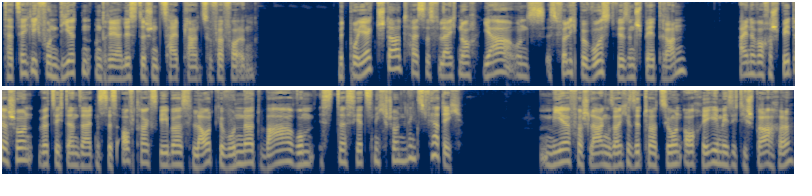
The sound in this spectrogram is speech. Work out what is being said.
tatsächlich fundierten und realistischen Zeitplan zu verfolgen. Mit Projektstart heißt es vielleicht noch, ja, uns ist völlig bewusst, wir sind spät dran. Eine Woche später schon wird sich dann seitens des Auftragsgebers laut gewundert, warum ist das jetzt nicht schon längst fertig? Mir verschlagen solche Situationen auch regelmäßig die Sprache,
